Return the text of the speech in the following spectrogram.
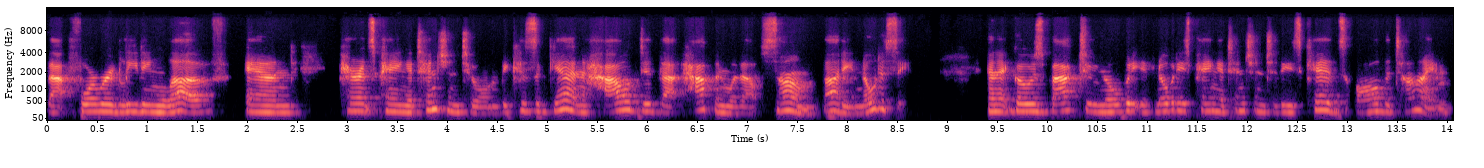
that forward leading love and parents paying attention to them because again how did that happen without somebody noticing? And it goes back to nobody if nobody's paying attention to these kids all the time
